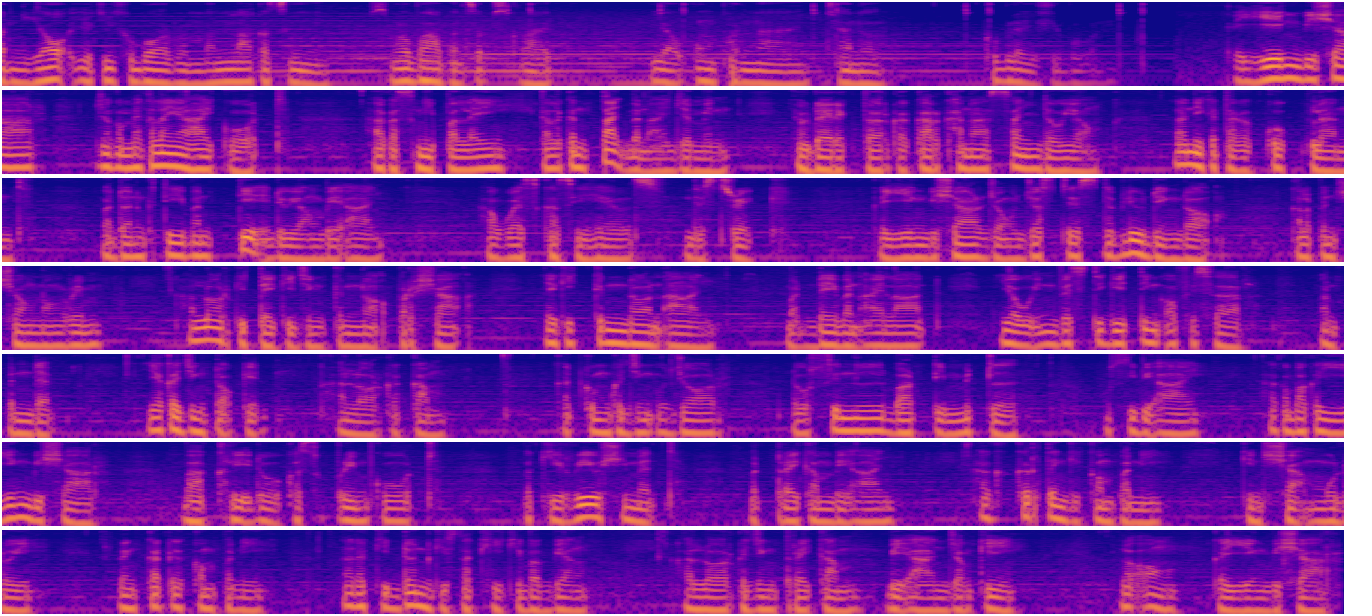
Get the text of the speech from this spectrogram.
ban yo yaki khobor ban man la ka sing ba ban subscribe. Yaw ong phanai channel. Kublai shibun. Ka yeng bishar jong ka mekalaya high court ha ka sngi palai kalakan taj banai jamin. Yaw director ka karkhana san do yong. Lani ka ta ka cook plant. Badan kti ban ti do yong be an ha west kasi hills district. Ka yeng bishar jong justice w ding do. Kalapan shong nong rim halor ki te ki jing ken no persha ya ki ken don an. But day ban ailat yo investigating officer ban pendep. Ya ka jing tokit halor ka kam. Kat kum ka jing ujor do sinil barti mittel u CBI ha ka ba ka ying bishar ba khli do ka supreme court ba ki riu shimet ba trai kam be an. Ha ka kerteng ki company kin sha mudoi rengkat ka company lada ki don ki sakhi ki babyang halor ka jing trai kam bi an jongki. Loong ka ying bishar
